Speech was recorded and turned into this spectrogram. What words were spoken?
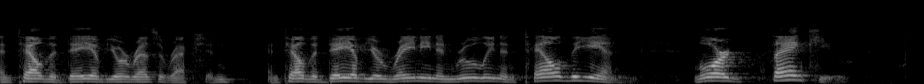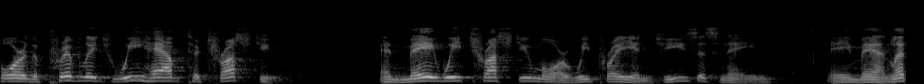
until the day of your resurrection, until the day of your reigning and ruling, until the end. Lord, thank you for the privilege we have to trust you. And may we trust you more, we pray in Jesus' name. Amen. Let's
